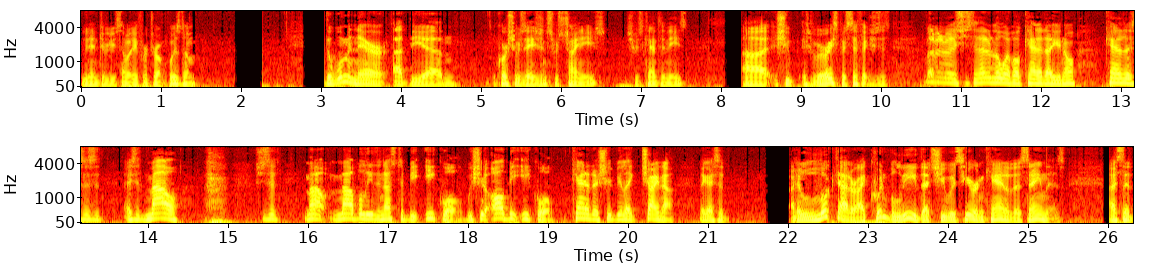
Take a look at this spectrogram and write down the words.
would interview somebody for Drunk Wisdom the woman there at the, um, of course, she was Asian. She was Chinese. She was Cantonese. Uh, she, she was very specific. She says, blah, blah, blah. she said, I don't know about Canada. You know, Canada says, I said, Mao. She said, Mao, Mao believed in us to be equal. We should all be equal. Canada should be like China. Like I said, I looked at her. I couldn't believe that she was here in Canada saying this. I said,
